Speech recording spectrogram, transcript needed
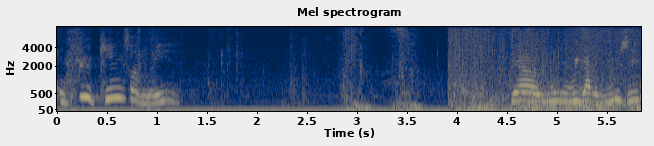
Oh, freaking King's not late. Yeah, we- we gotta use it.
